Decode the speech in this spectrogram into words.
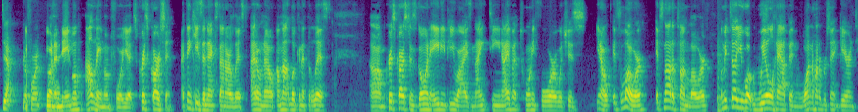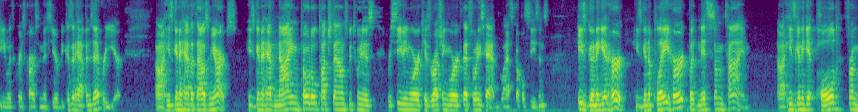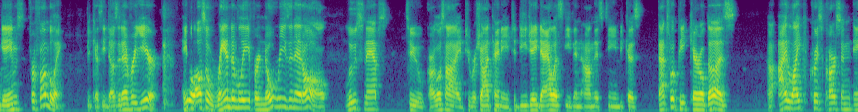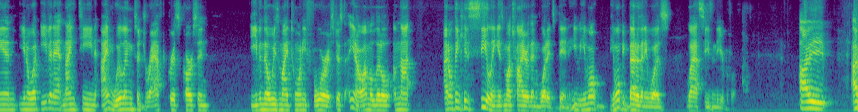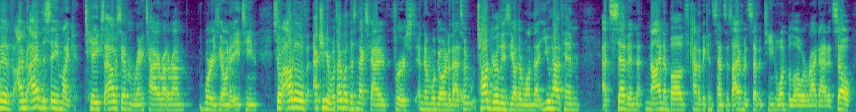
Yeah, go for it. You want to name him? I'll name him for you. It's Chris Carson. I think he's the next on our list. I don't know. I'm not looking at the list. Um, Chris Carson's going ADP wise 19. I have at 24, which is you know it's lower. It's not a ton lower. Let me tell you what will happen 100% guaranteed with Chris Carson this year because it happens every year. Uh, he's going to have a thousand yards. He's going to have nine total touchdowns between his receiving work, his rushing work. That's what he's had the last couple seasons. He's going to get hurt. He's going to play hurt, but miss some time. Uh, he's going to get pulled from games for fumbling because he does it every year. He will also randomly, for no reason at all, lose snaps to Carlos Hyde, to Rashaad Penny, to DeeJay Dallas, even on this team, because that's what Pete Carroll does. Uh, I like Chris Carson, and you know what? Even at 19, I'm willing to draft Chris Carson, even though he's my 24. It's just you know I'm a little. I'm not. I don't think his ceiling is much higher than what it's been. He he won't he won't be better than he was last season, the year before. I out of I'm I have the same like takes. I obviously have him ranked higher, right around where he's going to 18. So out of actually here, we'll talk about this next guy first, and then we'll go into that. So Todd Gurley is the other one that you have him at seven, nine above kind of the consensus. I have him at 17, one below or right at it. So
